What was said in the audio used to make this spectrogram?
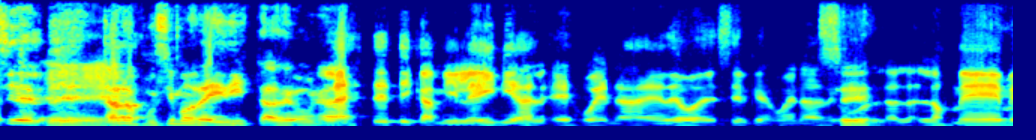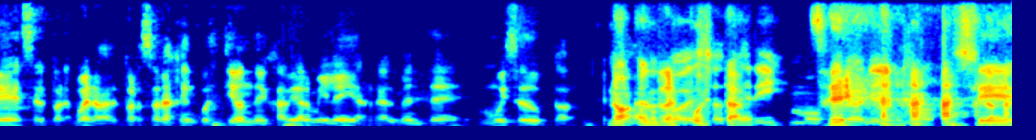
Cielo. Eh, ya nos pusimos deidistas de una. La estética millennial es buena, eh, debo decir que es buena. Sí. Los memes, el bueno, el personaje en cuestión de Javier Milei es realmente muy seductor. No, Un en respuesta. esoterismo, Sí. peronismo, Sí. Lo-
